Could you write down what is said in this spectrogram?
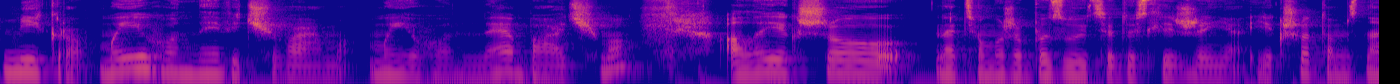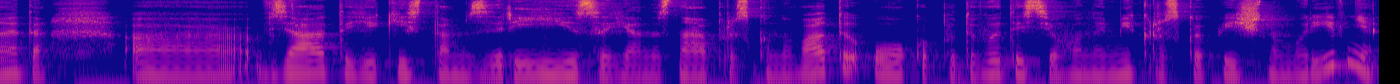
Мікро, ми його не відчуваємо, ми його не бачимо. Але якщо на цьому вже базується дослідження, якщо там, знаєте, е, взяти якісь там зрізи, я не знаю, просканувати око, подивитись його на мікроскопічному рівні,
